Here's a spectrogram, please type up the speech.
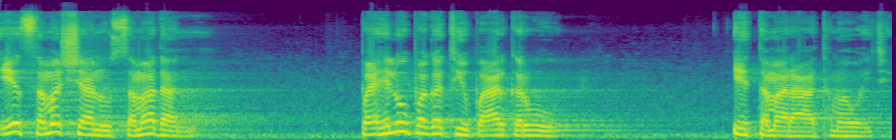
એ સમસ્યાનું સમાધાન પહેલું પગથિયું પાર કરવું એ તમારા હાથમાં હોય છે.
